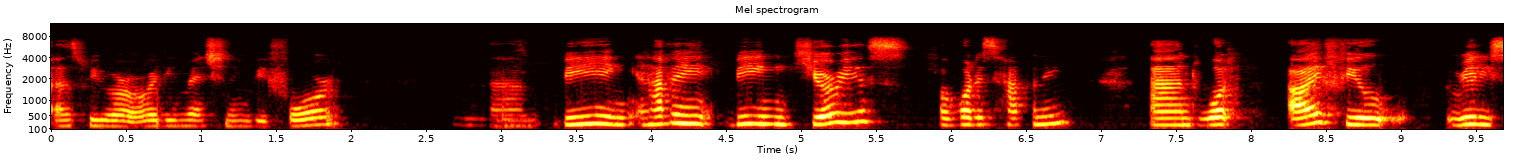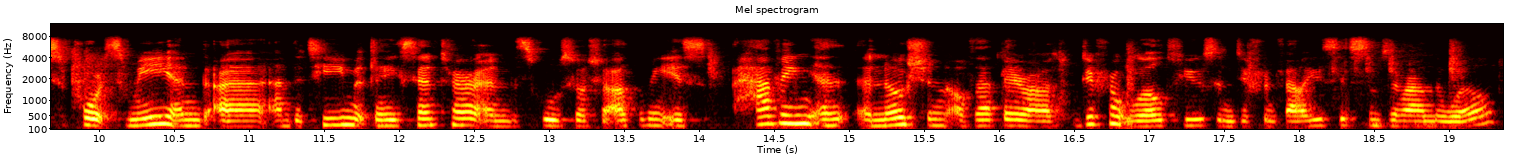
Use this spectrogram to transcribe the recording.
as we were already mentioning before, um, being having being curious of what is happening, and what I feel really supports me and uh, and the team at the Hague Center and the School of Social Alchemy is having a, a notion of that there are different worldviews and different value systems around the world,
